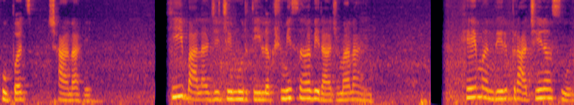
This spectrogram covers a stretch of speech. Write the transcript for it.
खूपच छान आहे. ही बालाजीची मूर्ती लक्ष्मीसह विराजमान आहे. हे मंदिर प्राचीन असून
